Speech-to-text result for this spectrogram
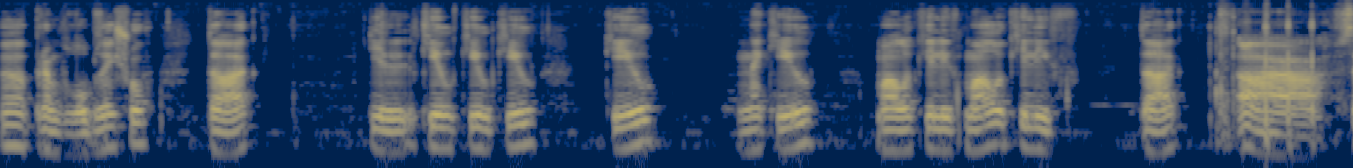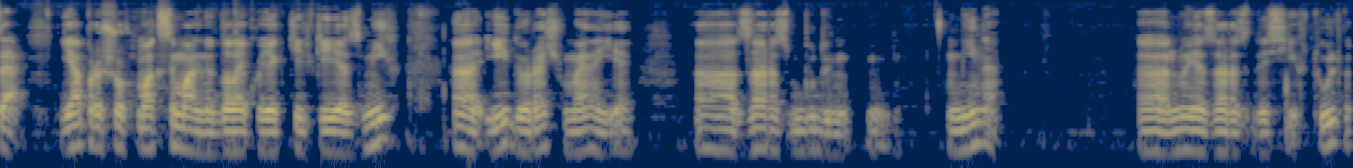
А, прям в лоб зайшов. Так. Кіл, кіл, кіл, кіл. Кіл. На кіл. Мало кілів, мало кілів. Так. А, все. Я пройшов максимально далеко, як тільки я зміг. А, і, до речі, в мене є. А, зараз буде міна. А, ну, я зараз десь її втулю.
